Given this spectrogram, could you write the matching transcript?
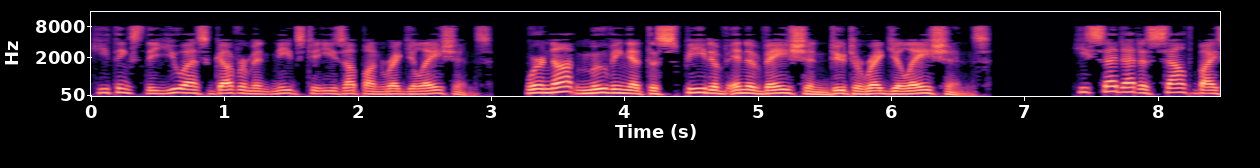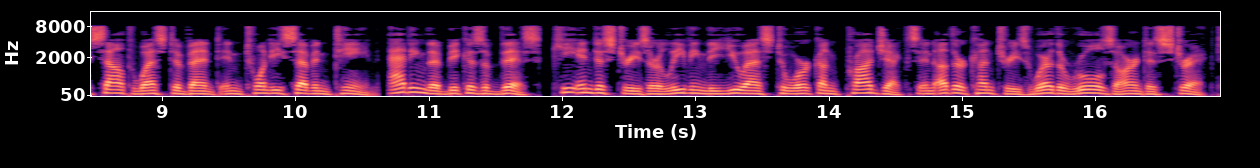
he thinks the U.S. government needs to ease up on regulations. We're not moving at the speed of innovation due to regulations. He said at a South by Southwest event in 2017, adding that because of this, key industries are leaving the U.S. to work on projects in other countries where the rules aren't as strict.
